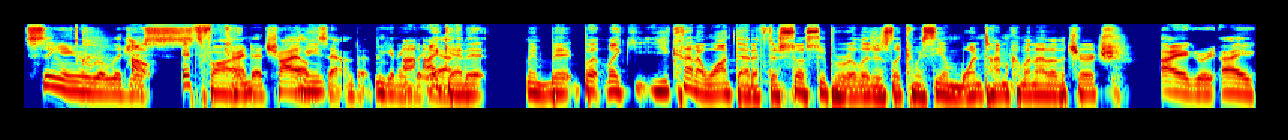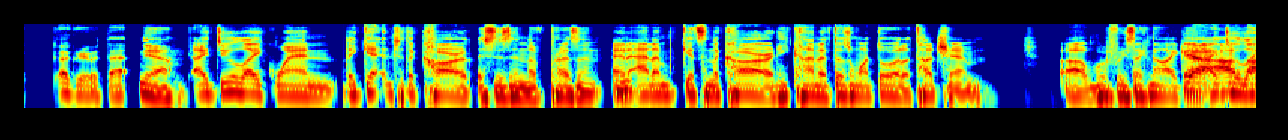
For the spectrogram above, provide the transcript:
singing a religious, Oh, it's fine. kind of child I mean, sound at the beginning. I, but I get it. I mean, but, but like you kind of want that if they're so super religious. Like, can we see him one time coming out of the church? I agree. I agree with that. Yeah. I do like when they get into the car. This is in the present, and Mhm. Adam gets in the car and he kind of doesn't want Doyle to touch him. Uh, if he's like, no, I got, Yeah. I do I'll- like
